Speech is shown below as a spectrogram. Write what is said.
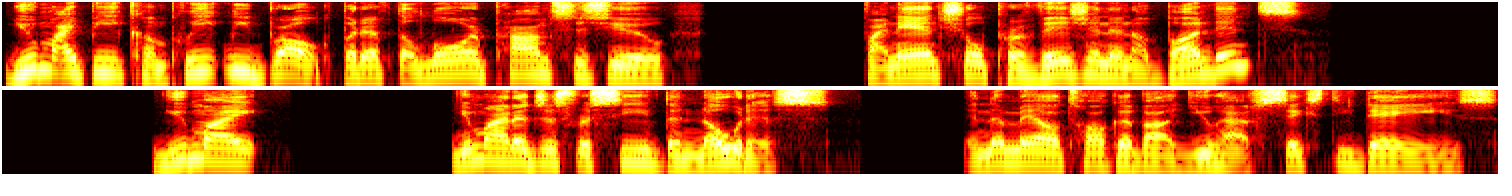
You might be completely broke, but if the Lord promises you financial provision and abundance, you might you might have just received a notice in the mail talking about you have 60 days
